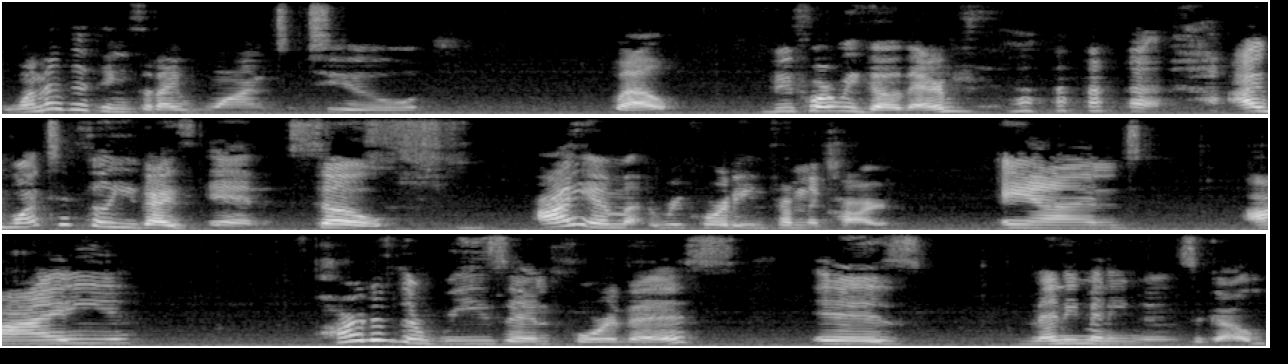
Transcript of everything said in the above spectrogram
one of the things that I want to, well, before we go there, I want to fill you guys in. So, I am recording from the car, and I part of the reason for this is many, many moons ago,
